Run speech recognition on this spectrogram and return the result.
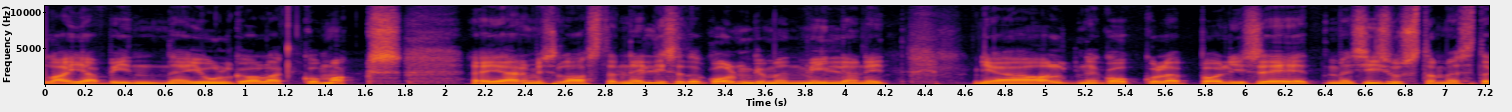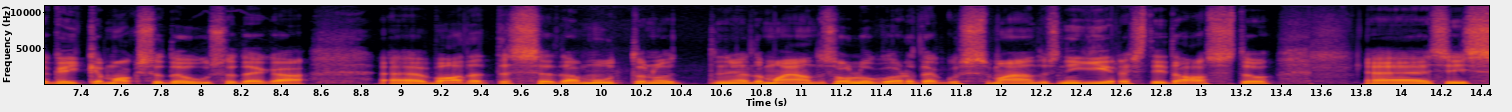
laiapindne julgeolekumaks, järgmisel aastal nelisada kolmkümmend miljonit ja algne kokkulepe oli see, et me sisustame seda kõike maksutõusudega. vaadates seda seda muutunud nii-öelda majandusolukorda, kus majandus nii kiiresti ei taastu, eh, siis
